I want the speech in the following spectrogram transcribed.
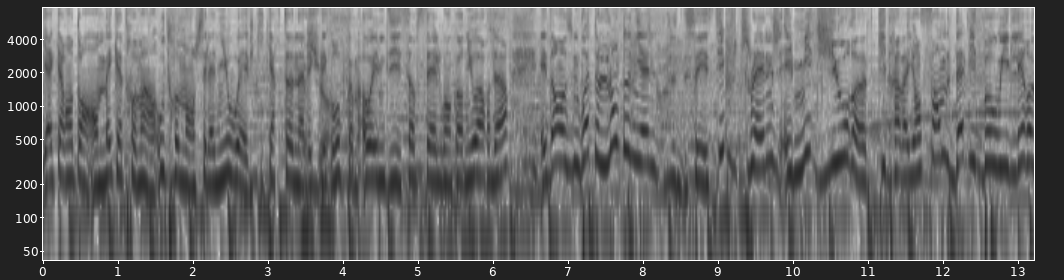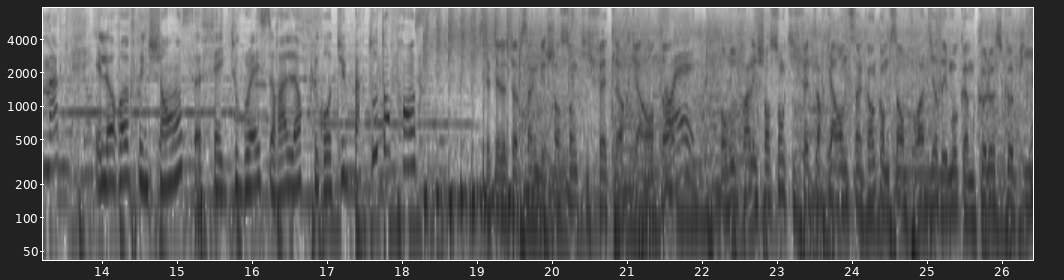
Il y a 40 ans, en mai 80, Outre-Manche, c'est la New Wave qui cartonne avec sûr. des groupes comme OMD, Soft Cell ou encore New Order. Et dans une boîte londonienne, c'est Steve Strange et Mitch Ure euh, qui travaillent ensemble. David Bowie les remarque et leur offre une chance. Fade to Grey sera leur plus gros tube partout en France. C'était le top 5 des chansons qui fêtent leurs 40 ans. Ouais. On vous fera les chansons qui fêtent leurs 45 ans, comme ça on pourra dire des mots comme coloscopie.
